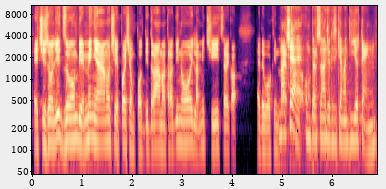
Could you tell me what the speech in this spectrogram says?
e ci sono gli zombie, e meniamoci, e poi c'è un po' di dramma tra di noi, l'amicizia, le cose. È The Walking Ma Dead. c'è un'altra un personaggio che si chiama Guillotine?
